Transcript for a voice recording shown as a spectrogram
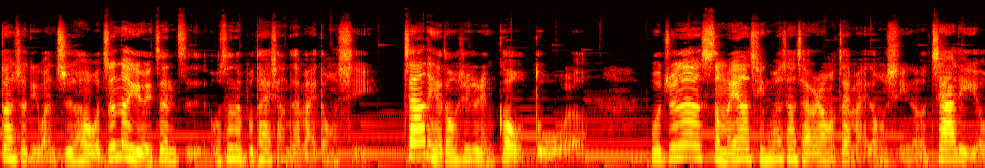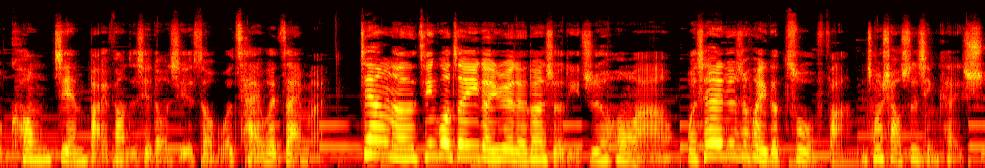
断舍离完之后，我真的有一阵子，我真的不太想再买东西。家里的东西就已经够多了。我觉得什么样的情况下才会让我再买东西呢？家里有空间摆放这些东西的时候，我才会再买。这样呢，经过这一个月的断舍离之后啊，我现在就是会一个做法，从小事情开始。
